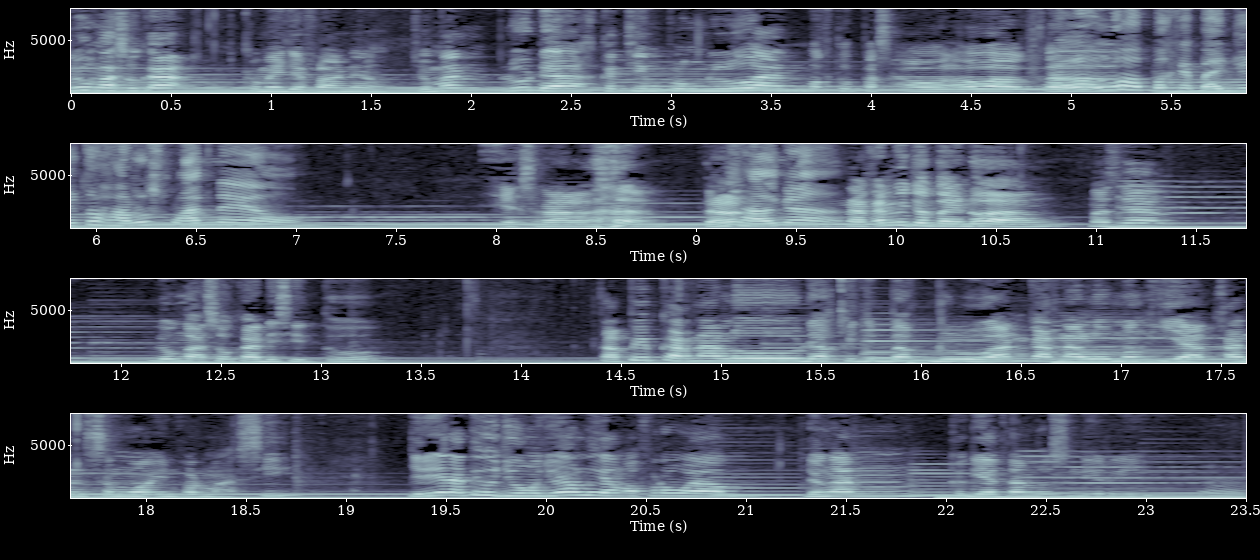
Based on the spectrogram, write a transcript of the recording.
lu nggak suka kemeja flanel. Cuman lu udah kecimplung duluan waktu pas awal-awal ke kalau lu pakai baju tuh harus flanel. Ya serah lah Nah, misalnya. nah kan gue contohin doang. Maksudnya lu nggak suka di situ. Tapi karena lu udah kejebak duluan karena lu mengiyakan semua informasi jadi nanti ujung-ujungnya lu yang overwhelm dengan kegiatan lu sendiri. Hmm.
